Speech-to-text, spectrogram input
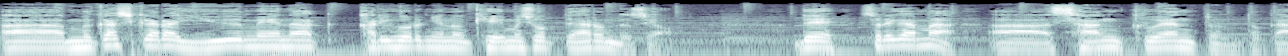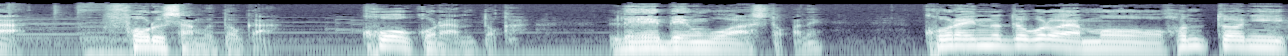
あ昔から有名なカリフォルニアの刑務所ってあるんですよ。でそれがまああサンクエントンとかフォルサムとかコーコランとかレーベンワースとかねこら辺のところはもう本当に、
